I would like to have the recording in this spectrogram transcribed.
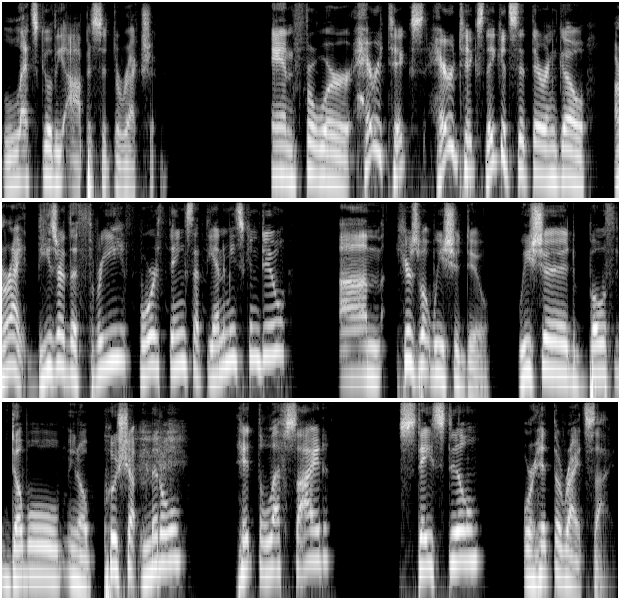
Let's go the opposite direction. And for heretics, heretics, they could sit there and go, all right, these are the three, four things that the enemies can do. Um, here's what we should do. We should both double, you know, push up middle, hit the left side, stay still, or hit the right side.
